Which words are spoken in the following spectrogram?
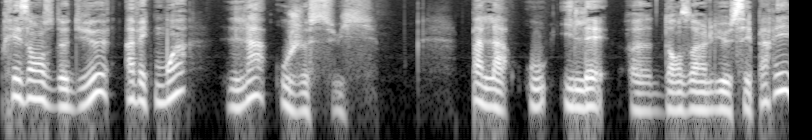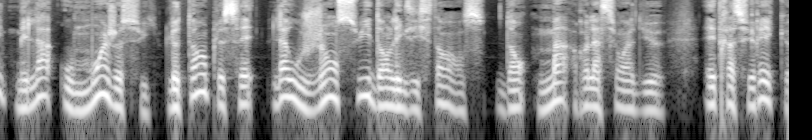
présence de Dieu avec moi là où je suis. Pas là où il est euh, dans un lieu séparé, mais là où moi je suis. Le temple, c'est là où j'en suis dans l'existence, dans ma relation à Dieu. Être assuré que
